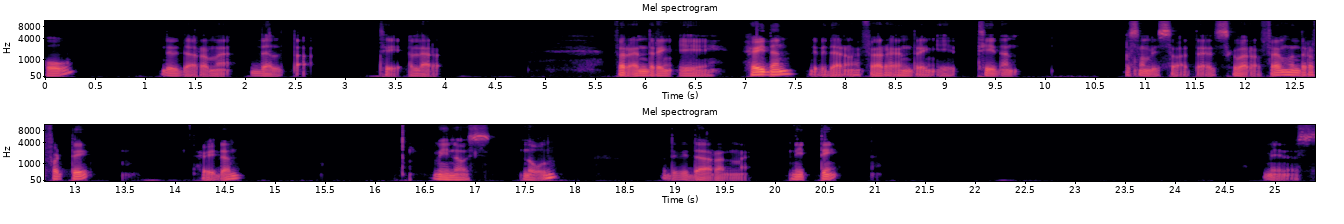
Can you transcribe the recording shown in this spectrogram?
H. Dividerar med delta T eller förändring i höjden. Dividerar med förändring i tiden. Som vi sa att det ska vara 540 höjden minus 0 och dividerar med 90 minus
